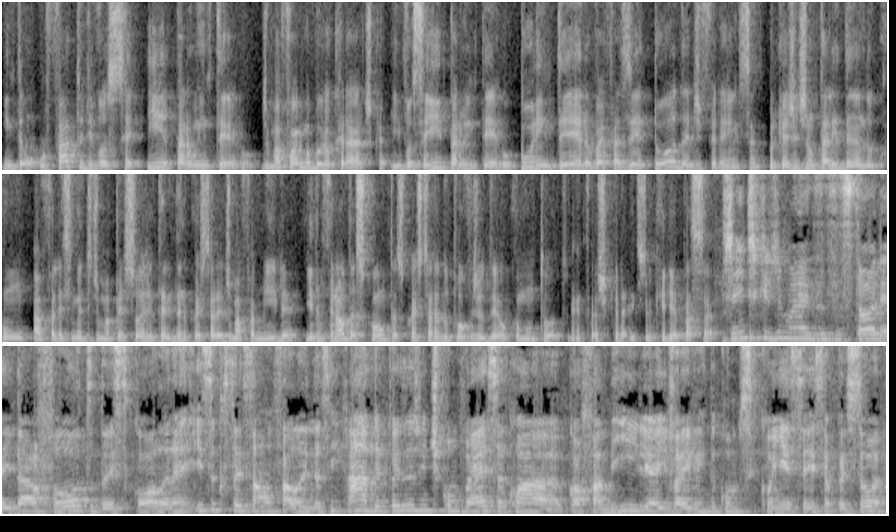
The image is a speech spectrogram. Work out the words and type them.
então, o fato de você ir para o enterro de uma forma burocrática e você ir para o enterro por inteiro vai fazer toda a diferença, porque a gente não está lidando com o falecimento de uma pessoa, a gente está lidando com a história de uma família e, no final das contas, com a história do povo judeu como um todo. Né? Então, acho que era isso que eu queria passar. Gente, que demais essa história. E dar a foto da escola, né? Isso que vocês estavam falando, assim, ah, depois a gente conversa com a, com a família e vai vendo como se conhecesse a pessoa.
